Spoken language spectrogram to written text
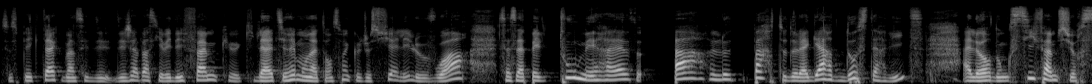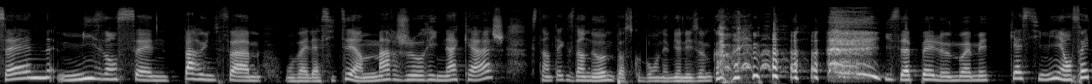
Ce spectacle, ben, c'est déjà parce qu'il y avait des femmes qui l'a attiré mon attention et que je suis allée le voir. Ça s'appelle Tous mes rêves partent de la gare d'Austerlitz. Alors, donc, six femmes sur scène, mise en scène par une femme, on va la citer, un Marjorie Nakache. C'est un texte d'un homme, parce que bon, on aime bien les hommes quand même. Il s'appelle Mohamed Kassimi. Et en fait,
